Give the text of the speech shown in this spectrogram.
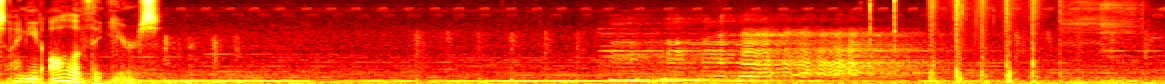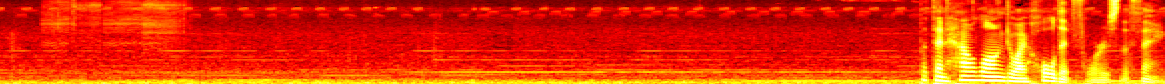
Ears. I need all of the ears. But then how long do I hold it for is the thing.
